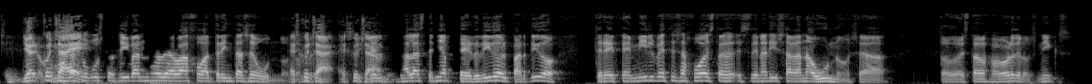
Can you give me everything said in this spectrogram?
Sí. Yo, Pero ¿cómo escucha, que a eh. su gusto se iban 9 abajo a 30 segundos. Escucha, hombre? escucha. Es que Dallas tenía perdido el partido. 13.000 veces ha jugado este escenario y se ha ganado uno. O sea, todo estaba a favor de los Knicks.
